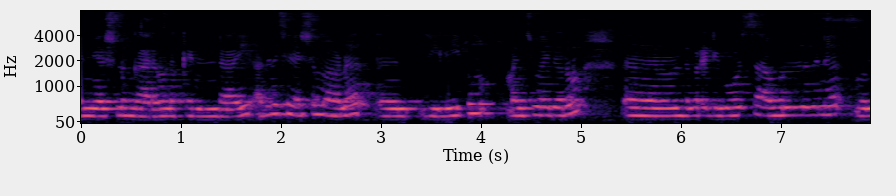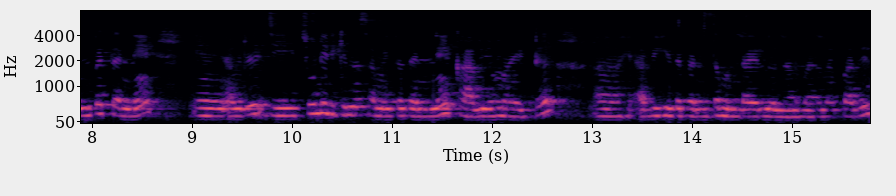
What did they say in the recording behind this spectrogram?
അന്വേഷണം കാര്യങ്ങളൊക്കെ ഉണ്ടായി. അതിനുശേഷമാണ് ദിലീപും മഞ്ജു വാര്യറും എന്താ പറയുക ഡിവോഴ്സ് ആവുന്നതിന് മുൻപേ തന്നെ അവർ ജീവിച്ചുകൊണ്ടിരിക്കുന്ന സമയത്ത് തന്നെ കാവ്യവുമായിട്ട് അവിഹിത ബന്ധമുണ്ടായിരുന്നു എന്നാണ് പറയുന്നത്. അപ്പോൾ അതിൽ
